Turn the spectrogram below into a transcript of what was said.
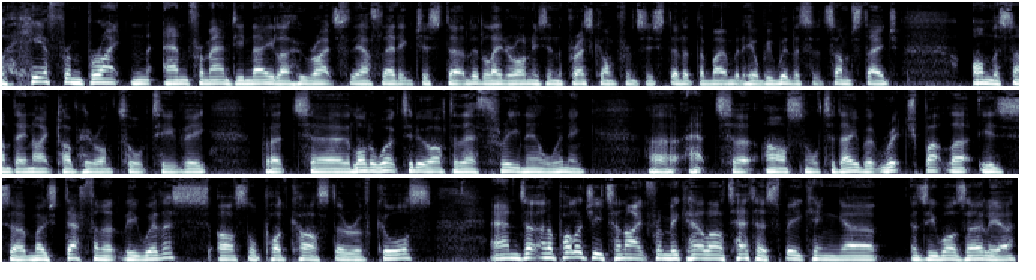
We'll hear from Brighton and from Andy Naylor, who writes for The Athletic just a little later on. He's in the press conference, he's still at the moment. He'll be with us at some stage on the Sunday Night Club here on Talk TV. But uh, a lot of work to do after their 3 0 winning. Uh, at uh, Arsenal today. But Rich Butler is uh, most definitely with us, Arsenal podcaster, of course. And uh, an apology tonight from Mikel Arteta, speaking uh, as he was earlier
